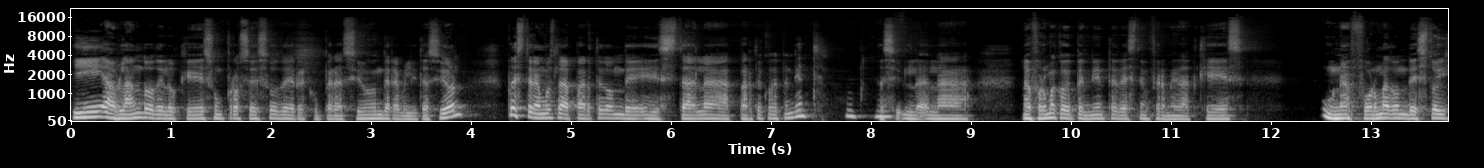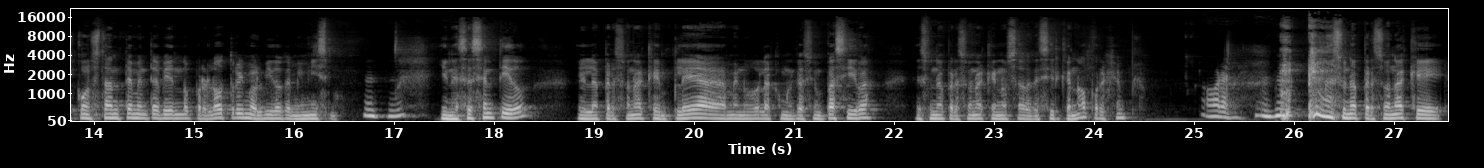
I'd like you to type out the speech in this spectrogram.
Y hablando de lo que es un proceso de recuperación, de rehabilitación, pues tenemos la parte donde está la parte codependiente, la, forma codependiente de esta enfermedad, que es una forma donde estoy constantemente viendo por el otro y me olvido de mí mismo. Y en ese sentido, eh, la persona que emplea a menudo la comunicación pasiva es una persona que no sabe decir que no, por ejemplo. Órale. Es una persona que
